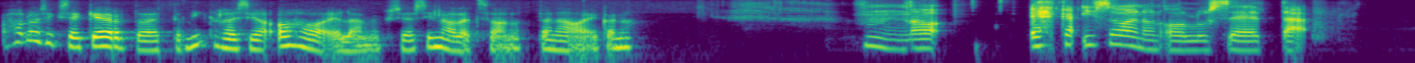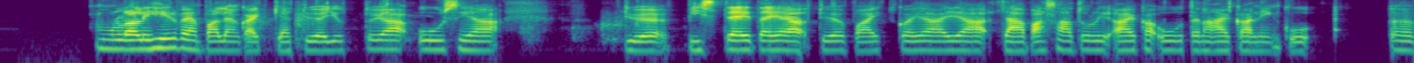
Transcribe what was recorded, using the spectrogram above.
haluaisitko se kertoa, että minkälaisia aha-elämyksiä sinä olet saanut tänä aikana? Hmm, no, ehkä isoin on ollut se, että mulla oli hirveän paljon kaikkia työjuttuja, uusia työpisteitä ja työpaikkoja ja tämä Vasa tuli aika uutena aika niin kuin, ö,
